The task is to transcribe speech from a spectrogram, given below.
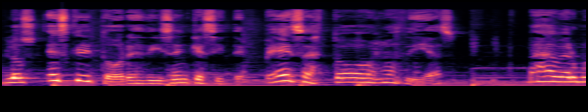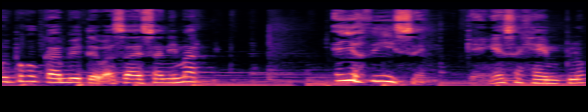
Los escritores dicen que si te pesas todos los días, vas a ver muy poco cambio y te vas a desanimar. Ellos dicen que en ese ejemplo,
